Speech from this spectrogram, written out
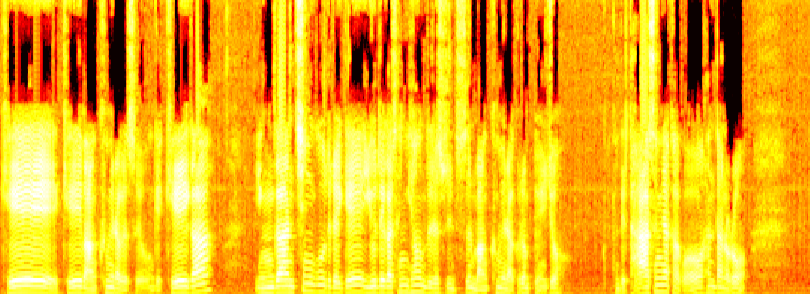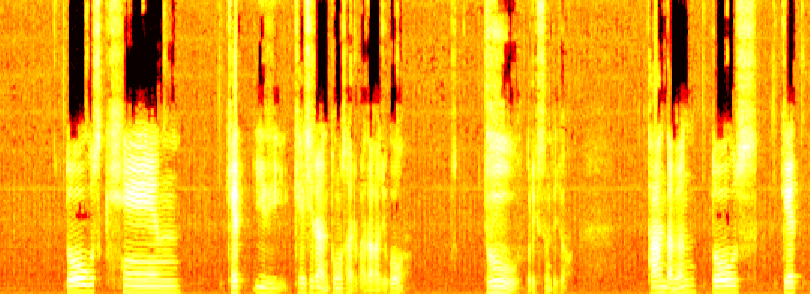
개 개만큼이라고 했어요. 그러니까 개가 인간 친구들에게 유대가 생성될 수 있을 만큼이나 그런 표현이죠. 근데 다 생략하고 한 단어로 dogs can get 이 get이라는 동사를 받아가지고 do 이렇게 쓰면 되죠. 다 한다면 those get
